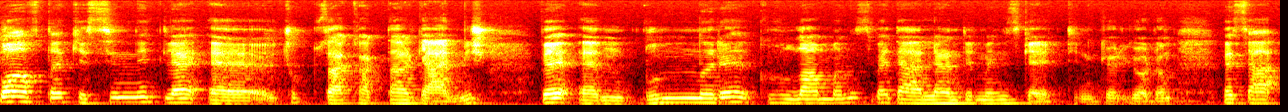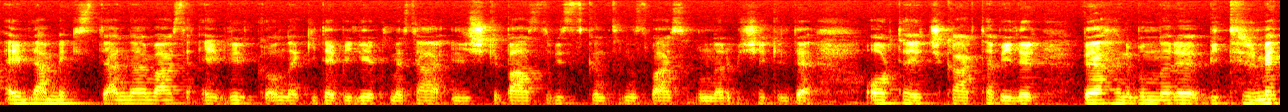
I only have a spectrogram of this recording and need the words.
Bu hafta kesinlikle e, çok güzel kartlar gelmiş ve e, bunları kullanmanız ve değerlendirmeniz gerektiğini görüyorum. Mesela evlenmek isteyenler varsa evlilik yoluna gidebilir. Mesela ilişki bazlı bir sıkıntınız varsa bunları bir şekilde ortaya çıkartabilir ve hani bunları bitirmek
